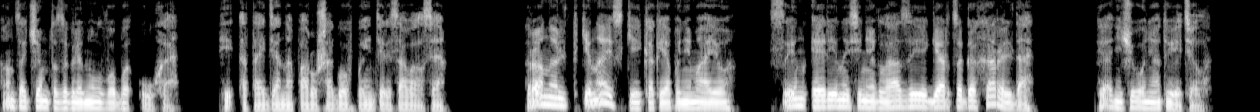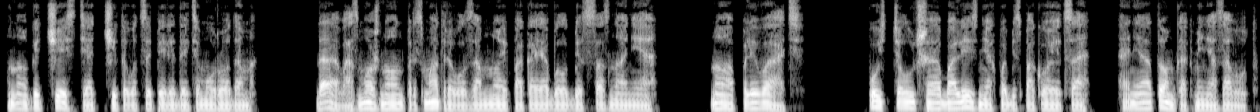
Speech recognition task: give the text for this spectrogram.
он зачем-то заглянул в оба уха и, отойдя на пару шагов, поинтересовался. «Рональд Кинайский, как я понимаю, сын Эрины Синеглазой и герцога Харальда?» Я ничего не ответил. Много чести отчитываться перед этим уродом. Да, возможно, он присматривал за мной, пока я был без сознания. Но плевать. Пусть лучше о болезнях побеспокоится, а не о том, как меня зовут.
